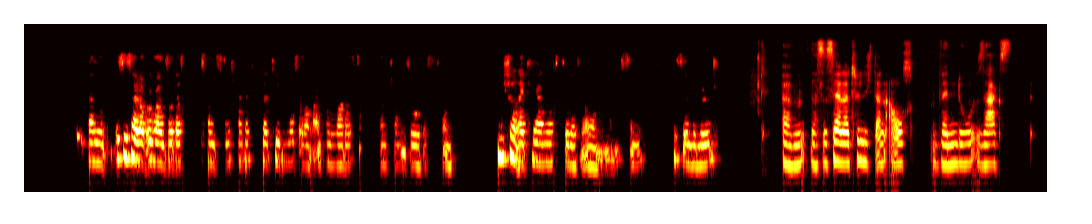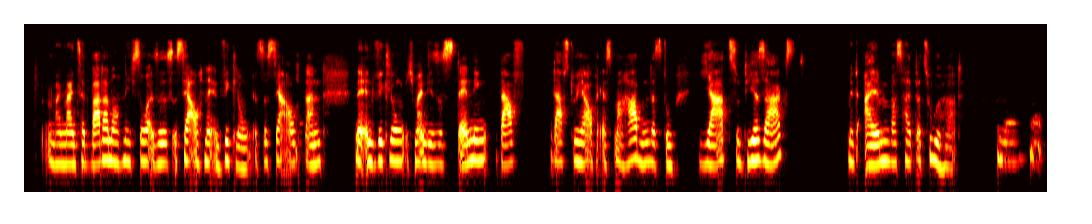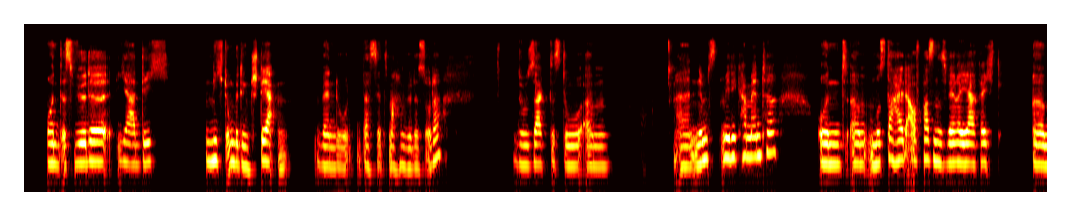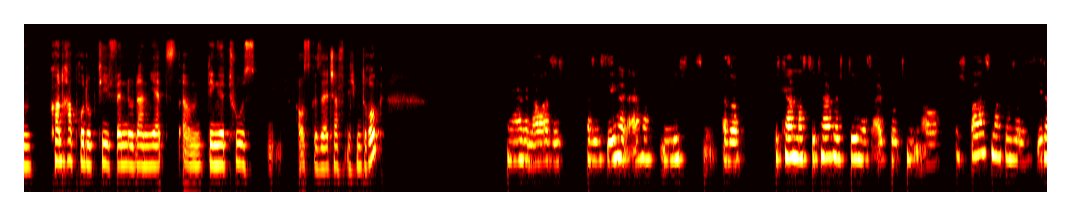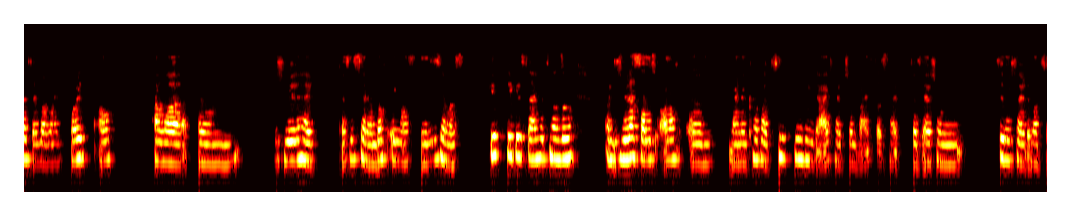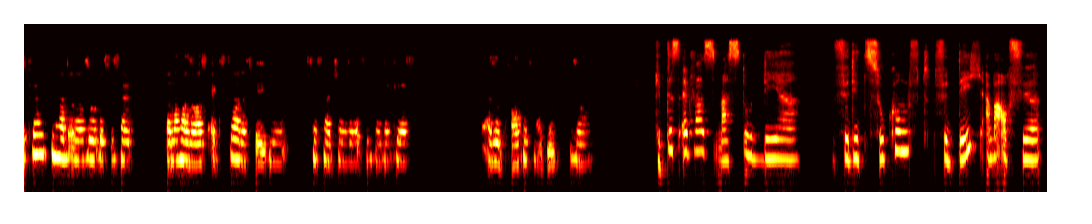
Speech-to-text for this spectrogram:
dann ist es halt auch irgendwann so, dass man es nicht mehr rechtfertigen muss. Aber am Anfang war das dann schon so, dass ich dann mich schon erklären musste. Das war dann ein bisschen, bisschen blöd. Ähm, das ist ja natürlich dann auch, wenn du sagst, mein Mindset war da noch nicht so. Also es ist ja auch eine Entwicklung. Es ist ja auch dann eine Entwicklung. Ich meine, dieses Standing darf, darfst du ja auch erstmal haben, dass du Ja zu dir sagst mit allem, was halt dazugehört. Ja, ja. Und es würde ja dich nicht unbedingt stärken, wenn du das jetzt machen würdest, oder? Du sagtest, du ähm, äh, nimmst Medikamente und ähm, musst da halt aufpassen. Es wäre ja recht ähm, kontraproduktiv, wenn du dann jetzt ähm, Dinge tust aus gesellschaftlichem Druck. Ja, genau. Also ich, also ich sehe halt einfach nichts. Also ich kann das total verstehen, dass Alkohol auch Spaß macht und so. Also ich sehe das ja bei meinen Freunden auch. Aber ähm, ich will halt, das ist ja dann doch irgendwas, das ist ja was Giftiges, sage ich jetzt mal so. Und ich will das dann nicht auch noch ähm, meinem Körper zufügen, da ich halt schon weiß, dass halt, dass er schon ziemlich halt immer zu kämpfen hat oder so. Das ist halt dann nochmal so was extra. Deswegen ist das halt schon so, dass ich mir denke, das, also brauche ich halt nicht. So. Gibt es etwas, was du dir für die Zukunft, für dich, aber auch für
